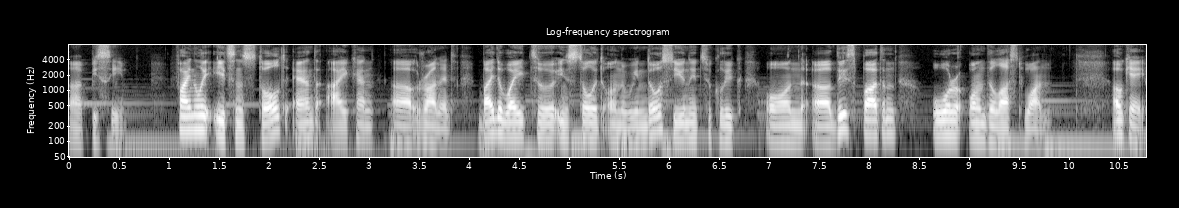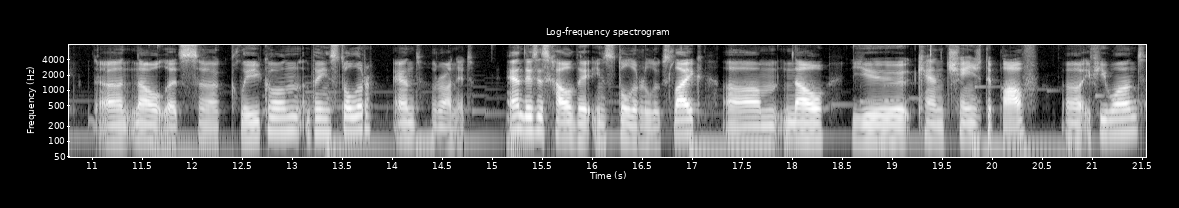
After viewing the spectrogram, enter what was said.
PC. Finally, it's installed and I can uh, run it. By the way, to install it on Windows, you need to click on uh, this button or on the last one. Okay, uh, now let's uh, click on the installer and run it. And this is how the installer looks like. Um, now you can change the path uh, if you want,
